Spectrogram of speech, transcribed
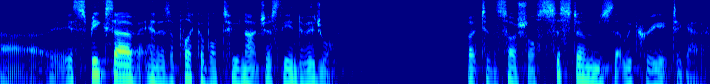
uh, it speaks of and is applicable to not just the individual but to the social systems that we create together.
